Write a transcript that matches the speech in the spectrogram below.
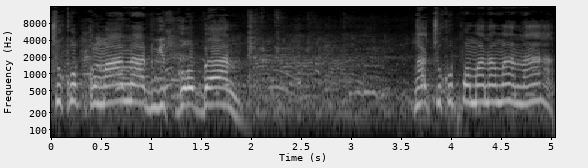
Cukup ke mana duit goban? Nggak cukup ke mana-mana.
